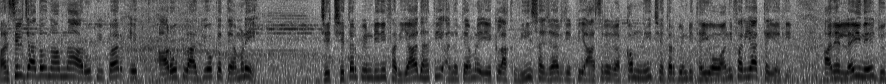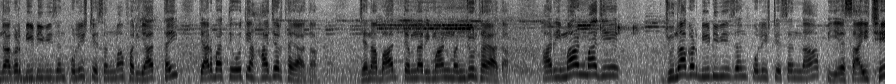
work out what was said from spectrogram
હર્ષિલ જાદવ નામના આરોપી પર એક આરોપ લાગ્યો કે તેમણે જે છેતરપિંડીની ફરિયાદ હતી અને તેમણે એક લાખ વીસ હજાર જેટલી આશરે રકમની છેતરપિંડી થઈ હોવાની ફરિયાદ થઈ હતી. આને લઈને જુનાગઢ બી ડિવિઝન પોલીસ સ્ટેશનમાં ફરિયાદ થઈ, ત્યારબાદ તેઓ ત્યાં હાજર થયા હતા. જેના બાદ તેમના રિમાન્ડ મંજૂર થયા હતા. આ રિમાન્ડમાં જે જુનાગઢ બી ડિવિઝન પોલીસ સ્ટેશનના પીએસઆઈ છે,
